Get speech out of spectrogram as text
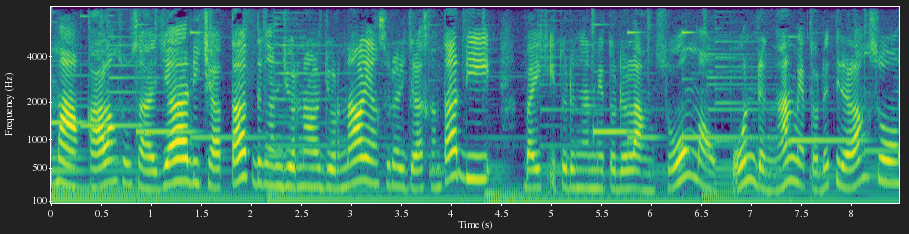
maka langsung saja dicatat dengan jurnal-jurnal yang sudah dijelaskan tadi, baik itu dengan metode langsung maupun dengan metode tidak langsung.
